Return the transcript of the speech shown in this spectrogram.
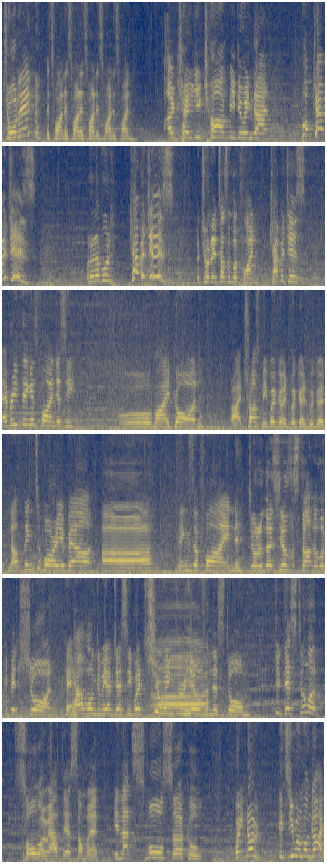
Jordan? It's fine, it's fine, it's fine, it's fine, it's fine. Okay, you can't be doing that. Pop cabbages! I don't have wood. Cabbages! Jordan, it doesn't look fine. Cabbages! Everything is fine, Jesse. Oh my god. All right, trust me, we're good, we're good, we're good. Nothing to worry about. Uh, things are fine. Jordan, those heals are starting to look a bit short. Okay, how long do we have, Jesse? We're chewing uh, through heals in this storm. Dude, there's still a solo out there somewhere in that small circle. Wait, no, it's you and one guy.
